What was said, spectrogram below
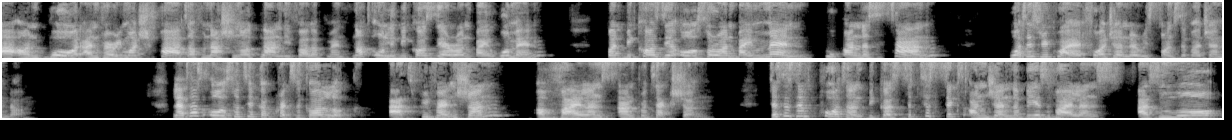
are on board and very much part of national plan development, not only because they're run by women, but because they're also run by men who understand what is required for a gender responsive agenda. Let us also take a critical look at prevention of violence and protection. This is important because statistics on gender-based violence as more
